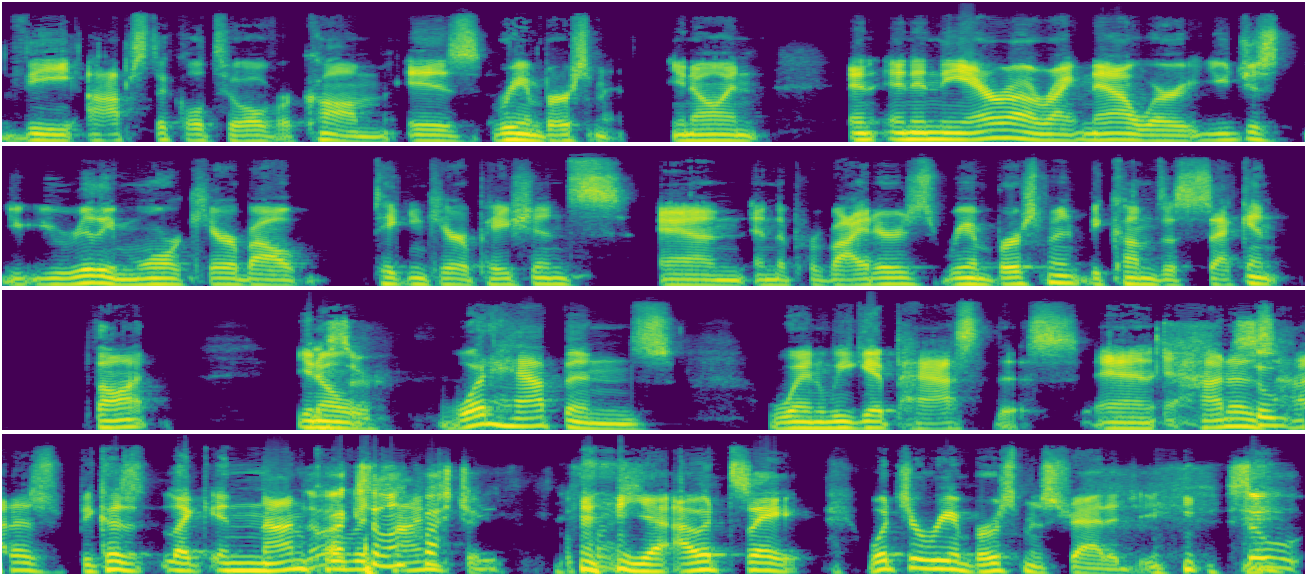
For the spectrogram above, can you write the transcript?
the obstacle to overcome is reimbursement you know and and and in the era right now where you just you, you really more care about taking care of patients and and the providers reimbursement becomes a second thought. You know yes, what happens when we get past this? And how does so, how does because like in non-covid no, excellent times, question yeah, I would say, what's your reimbursement strategy? so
